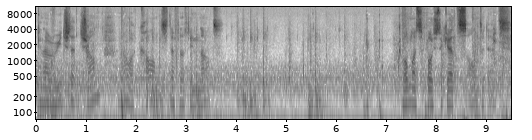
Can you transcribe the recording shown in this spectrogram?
Can I reach that jump? No, I can't. Definitely not. Am I supposed to get onto that?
